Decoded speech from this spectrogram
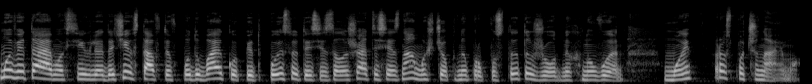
Ми вітаємо всіх глядачів. Ставте вподобайку, підписуйтесь і залишайтеся з нами, щоб не пропустити жодних новин. Ми розпочинаємо.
